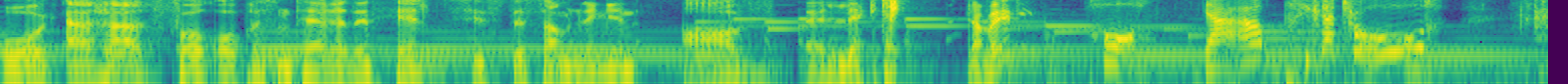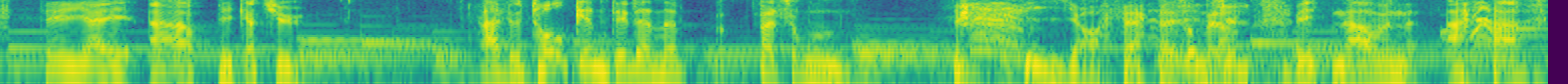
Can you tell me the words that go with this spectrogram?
og er her for å presentere den helt siste samlingen av leketøy. Ja vel? Jeg er Pikachu. Det jeg er Pikachu. Er du tolken til denne personen? Ja, Så unnskyld. Mitt navn er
